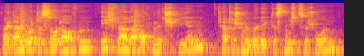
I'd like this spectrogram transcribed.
weil dann wird es so laufen, ich werde auch mitspielen. Ich hatte schon überlegt, es nicht zu tun.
